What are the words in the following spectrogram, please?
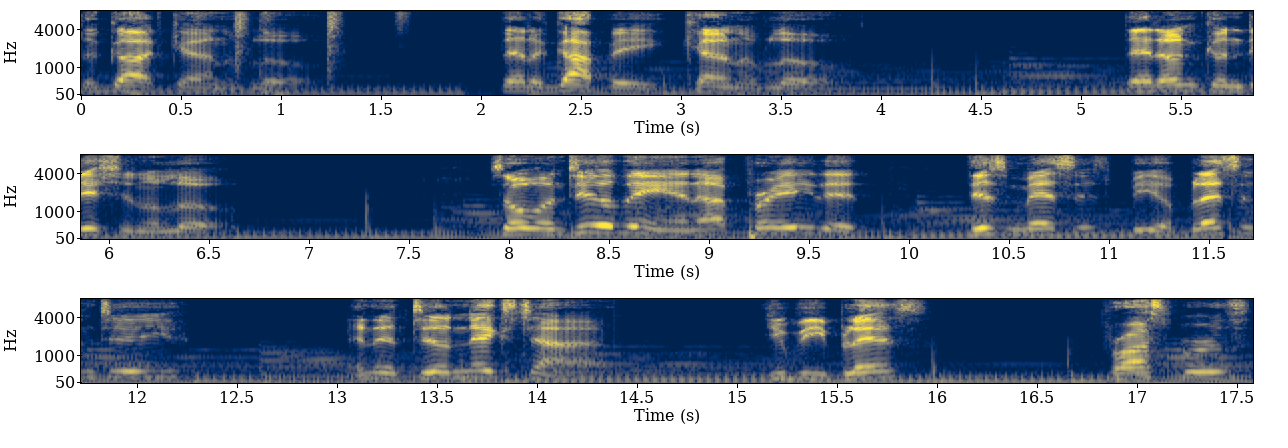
The God kind of love. That agape kind of love. That unconditional love. So until then, I pray that this message be a blessing to you. And until next time, you be blessed, prosperous,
